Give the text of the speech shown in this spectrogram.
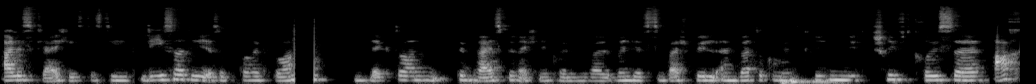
alles gleich ist, dass die Leser, die also Korrektoren und Lektoren den Preis berechnen können, weil wenn die jetzt zum Beispiel ein Word-Dokument kriegen mit Schriftgröße 8,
